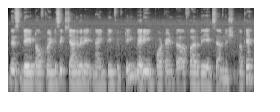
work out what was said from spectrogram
this date of 26 January 1950. Very important uh, for the examination. Okay.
